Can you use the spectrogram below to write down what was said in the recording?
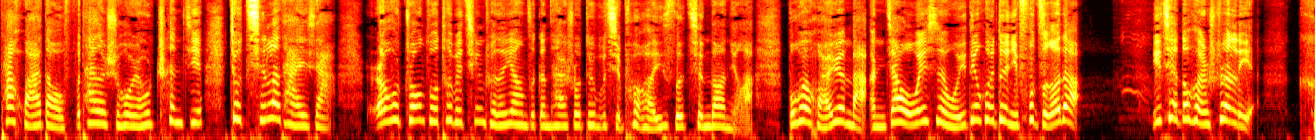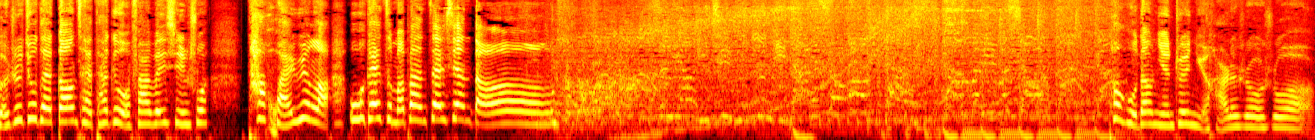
她滑倒扶她的时候，然后趁机就亲了她一下，然后装作特别清纯的样子跟她说：对不起，不好意思，亲到你了。不会怀孕吧？你加我微信，我一定会对你负责的。一切都很顺利。可是就在刚才，她给我发微信说她怀孕了，我该怎么办？在线等。”胖虎当年追女孩的时候说：“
